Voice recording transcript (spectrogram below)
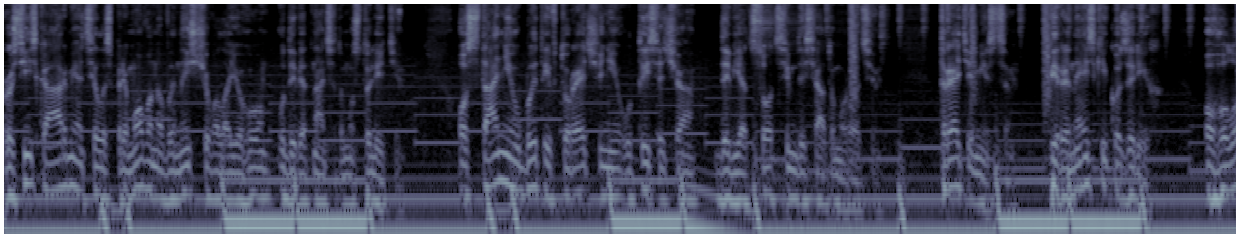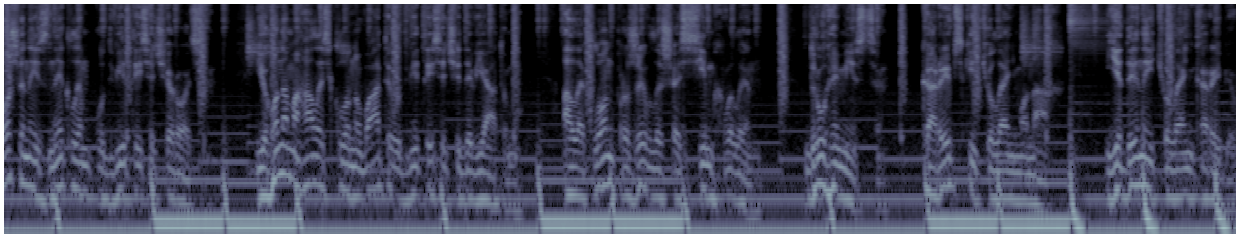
Російська армія цілеспрямовано винищувала його у 19 столітті. Останній убитий в Туреччині у 1970 році. Третє місце Піренейський козиріг, оголошений зниклим у 2000 році. Його намагались клонувати у 2009-му, але клон прожив лише 7 хвилин. Друге місце Карибський тюлень-монах, єдиний тюлень Карибів.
